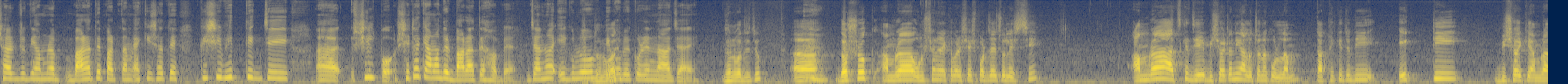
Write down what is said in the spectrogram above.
সার যদি আমরা বাড়াতে পারতাম একই সাথে কৃষিভিত্তিক যেই শিল্প সেটাকে আমাদের বাড়াতে হবে যেন এগুলো এভাবে করে না যায়। ধন্যবাদ ঋতু। দর্শক আমরা অনুষ্ঠানের একেবারে শেষ পর্যায়ে চলে এসেছি। আমরা আজকে যে বিষয়টা নিয়ে আলোচনা করলাম, তার থেকে যদি একটি বিষয়কে আমরা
